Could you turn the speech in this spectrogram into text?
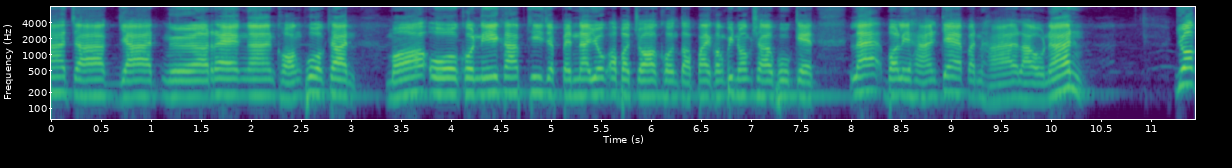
าจากหยาดเหงื่อแรงงานของพวกท่านหมอโอคนนี้ครับ ที่จะเป็นนายกอบจคนต่อไปของพี่น้องชาวภูเก็ต และบริหารแก้ปัญหาเหล่านั้น ยก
